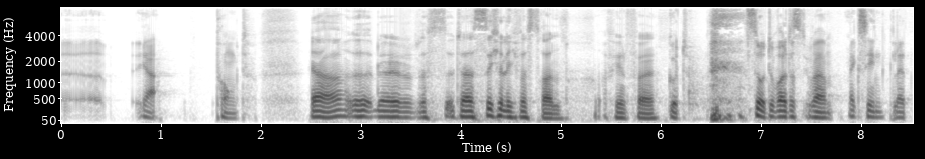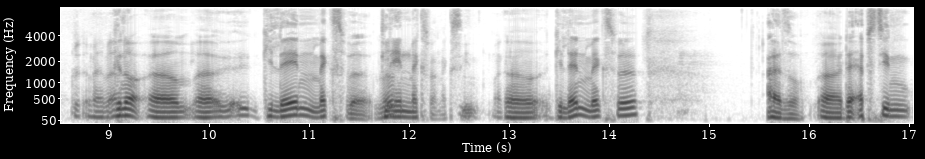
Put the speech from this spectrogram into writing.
äh, ja, Punkt. Ja, äh, das, da ist sicherlich was dran. Auf jeden Fall. Gut. So, du wolltest über Maxine Glad äh, Genau, ähm, äh, Ghislaine Maxwell. Ne? Ghislaine Maxwell, Maxine. Okay. Äh, Ghislaine Maxwell. Also, äh, der Epstein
